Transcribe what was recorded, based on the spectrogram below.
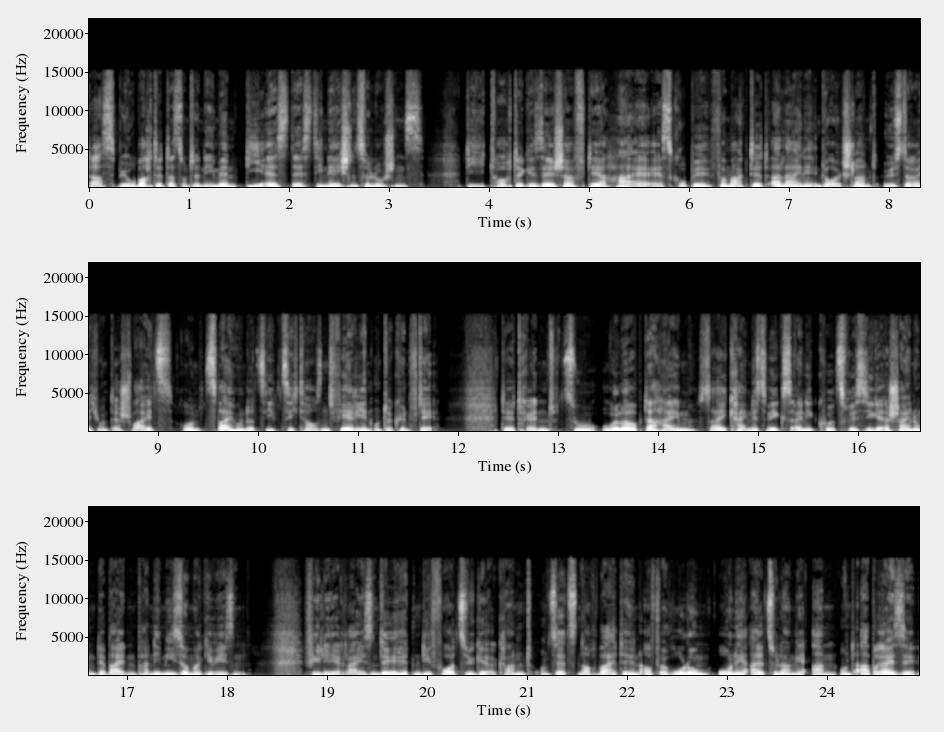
Das beobachtet das Unternehmen DS Destination Solutions. Die Tochtergesellschaft der HRS-Gruppe vermarktet alleine in Deutschland, Österreich und der Schweiz rund 270.000 Ferienunterkünfte. Der Trend zu Urlaub daheim sei keineswegs eine kurzfristige Erscheinung der beiden Pandemiesommer gewesen. Viele Reisende hätten die Vorzüge erkannt und setzten auch weiterhin auf Erholung ohne allzu lange An- und Abreise,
